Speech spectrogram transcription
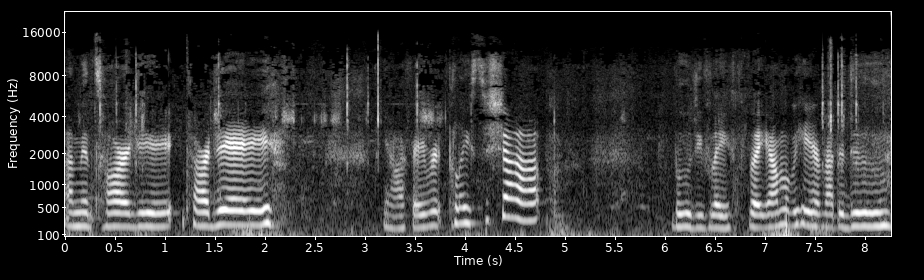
I'm in Target, Target. Y'all our favorite place to shop. Bougie place. But yeah, I'm over here about to do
